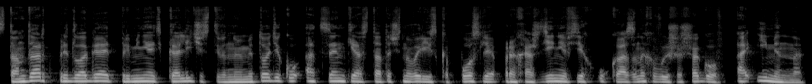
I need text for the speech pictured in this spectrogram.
Стандарт предлагает применять количественную методику оценки остаточного риска после прохождения всех указанных выше шагов, а именно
